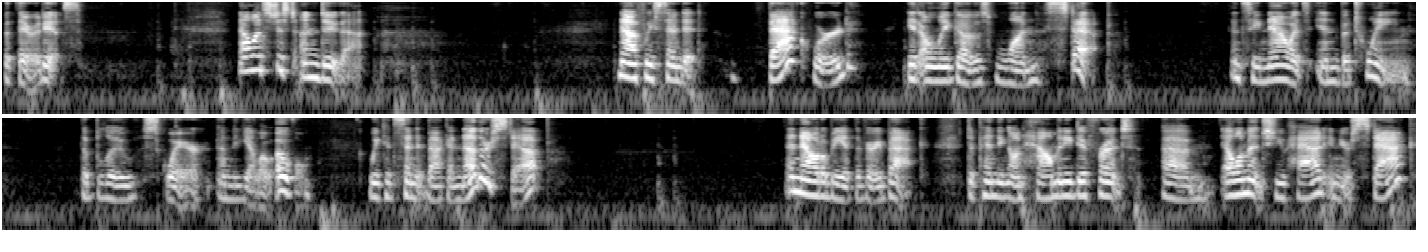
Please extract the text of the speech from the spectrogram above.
But there it is. Now let's just undo that. Now if we send it backward, it only goes one step. And see, now it's in between the blue square and the yellow oval. We could send it back another step, and now it'll be at the very back. Depending on how many different um, elements you had in your stack,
